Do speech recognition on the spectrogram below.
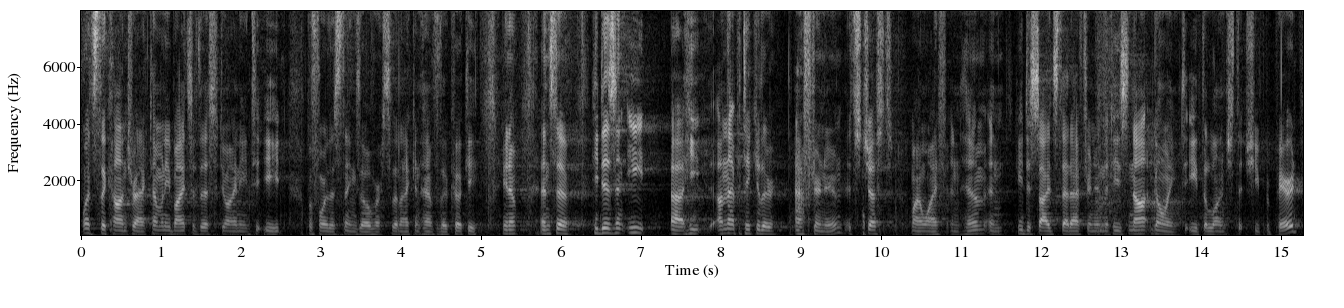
what's the contract? How many bites of this do I need to eat before this thing's over so that I can have the cookie, you know? And so he doesn't eat. Uh, he, on that particular afternoon, it's just my wife and him, and he decides that afternoon that he's not going to eat the lunch that she prepared.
